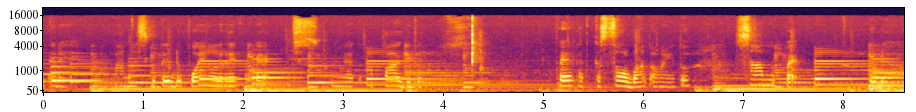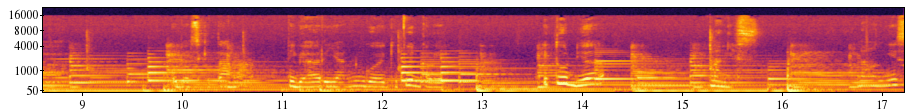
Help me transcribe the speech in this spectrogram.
gitu deh panas gitu. Udah pokoknya ngelirik kayak ngeliat apa gitu. Kayak liat kesel banget orang itu. Sampai udah udah sekitar tiga harian gue gituin kali ya. Itu dia nangis. Nangis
